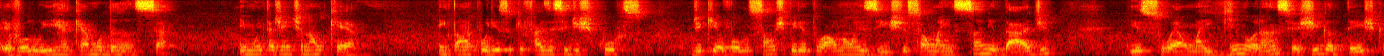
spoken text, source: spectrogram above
evoluir requer mudança e muita gente não quer. Então é por isso que faz esse discurso de que evolução espiritual não existe. Isso é uma insanidade, isso é uma ignorância gigantesca,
